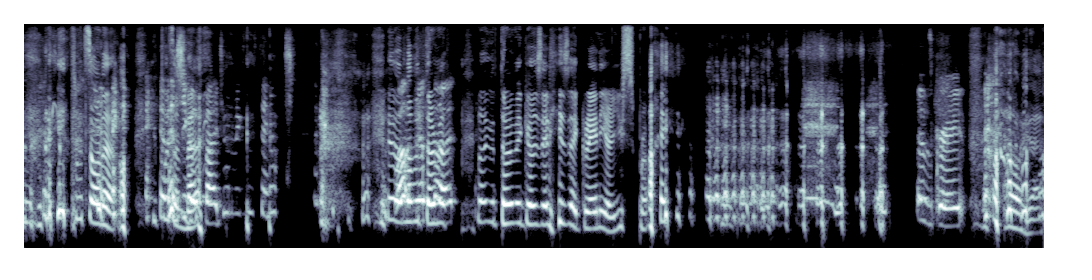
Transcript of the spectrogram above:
He puts on a. oh, He and then a she ma- goes by, Do you want to make some sandwich? and I Well, love when Thurman, love when Thurman goes in, he's like, Granny, are you spry? That's great. Oh, yeah.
